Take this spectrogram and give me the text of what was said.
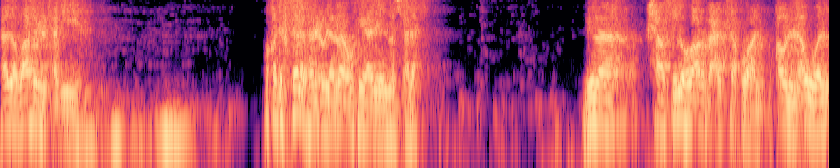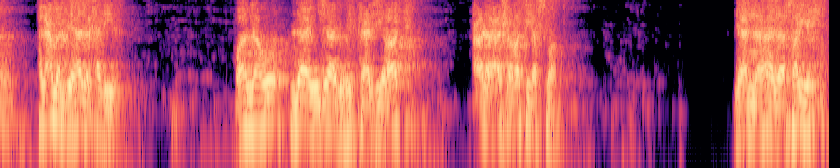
هذا ظاهر الحديث. وقد اختلف العلماء في هذه المسألة بما حاصله أربعة أقوال. القول الأول العمل بهذا الحديث وأنه لا يزاد في التعزيرات على عشرة أصوات لأن هذا صريح.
